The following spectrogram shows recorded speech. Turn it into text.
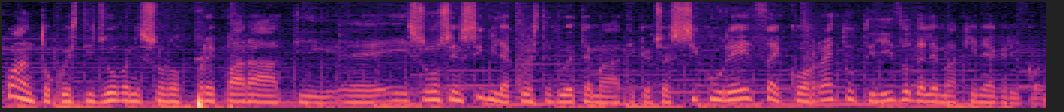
quanto questi giovani sono preparati eh, e sono sensibili a queste due tematiche, cioè sicurezza e corretto utilizzo delle macchine agricole?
